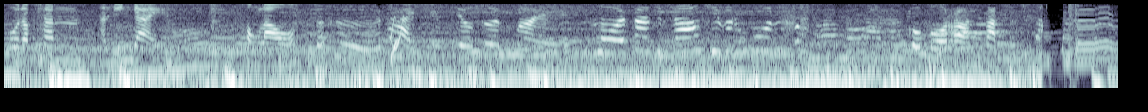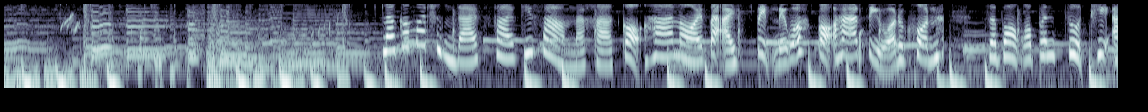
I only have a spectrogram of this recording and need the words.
โปรดักชั่นอันยิ่งใหญ่ของเรา ก็คือถ่ายคลิปเยอะเกินไป 189 คลิปอะทุกคนโกโปรร้อนจัดแล้วก็มาถึงดิฟไซด์ที่ 3 นะคะ เกาะ 5 น้อยแต่ไอซ์ติดเรียกว่าเกาะ 5 จิ๋วอะทุกคน จะบอกว่าเป็นจุดที่ไอ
